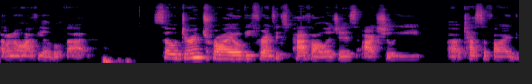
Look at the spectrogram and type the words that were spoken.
I don't know how I feel about that. So during trial, the forensics pathologist actually uh, testified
